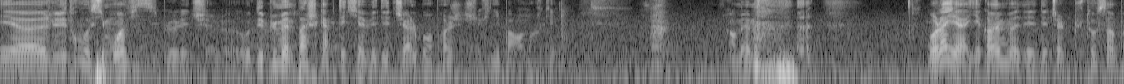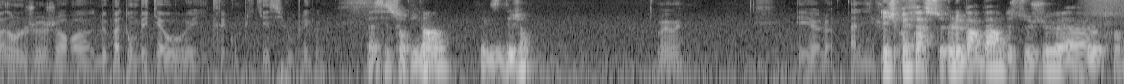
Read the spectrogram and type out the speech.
Et euh, je les trouve aussi moins visibles, les Chal. Au début, même pas, je captais qu'il y avait des Chal. Bon, après, j'ai fini par remarquer. Quand même. bon, là, il y, a- il y a quand même des, des Chal plutôt sympas dans le jeu, genre euh, ne pas tomber KO et très compliqué, s'il vous plaît. Quoi. Bah c'est survivant, hein. ça existe déjà. Ouais, ouais. Et euh, là, allez, je- Et je préfère ce- le barbare de ce jeu à l'autre. hein.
